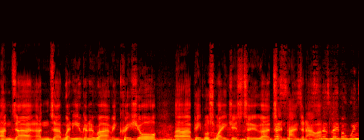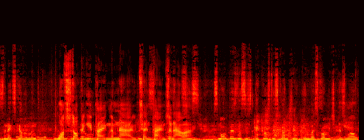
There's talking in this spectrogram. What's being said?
And uh, and uh, when are you going to uh, increase your uh, people's wages to uh, ten pounds an As soon hour? as Labour wins the next government, What's stopping you paying them now? ten pounds an hour. Small businesses across this country, in West Bromwich as well,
